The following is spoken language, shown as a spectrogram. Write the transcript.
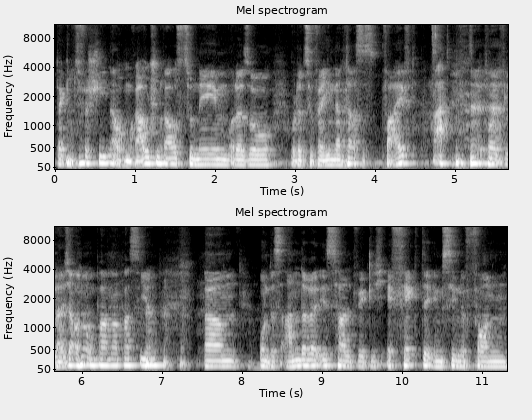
Da gibt es verschiedene, auch um Rauschen rauszunehmen oder so, oder zu verhindern, dass es pfeift. Ha, das wird heute vielleicht auch noch ein paar Mal passieren. Ähm, und das andere ist halt wirklich Effekte im Sinne von,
